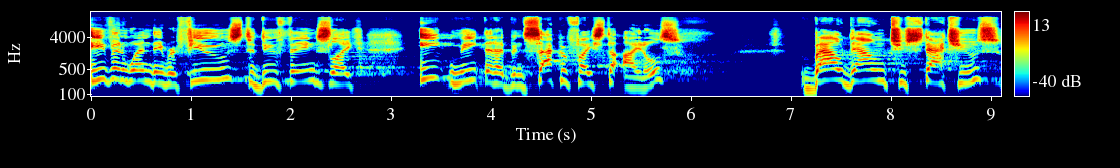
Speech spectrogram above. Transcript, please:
even when they refused to do things like eat meat that had been sacrificed to idols, bow down to statues,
